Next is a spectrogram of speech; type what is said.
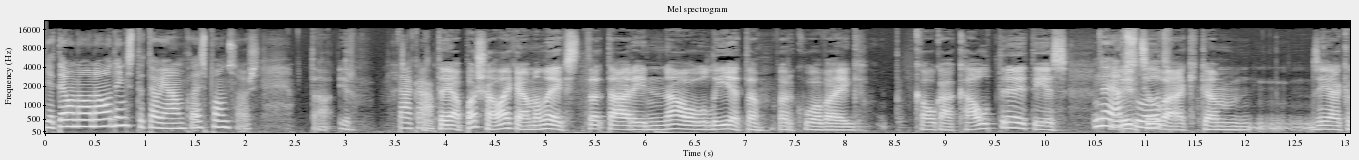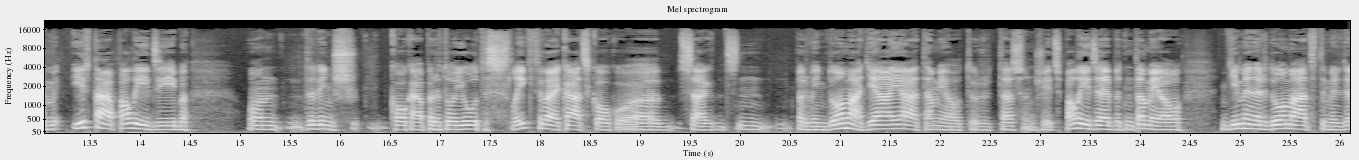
ja tev nav naudas, tad tev jāmeklē sponsors. Tā ir. Tā kā. Tajā pašā laikā man liekas, tā, arī nav lieta, par ko vajag kaut kā kautrēties. Ne, ir cilvēki, kam, zinā, kam ir tā palīdzība, Un viņš kaut kā par to jūtas slikti, vai kāds kaut ko sāk par viņu domāt. Jā, jā, tam jau tur tas un šis palīdzēja, bet nu, tam jau ģimene ir domāta, tam, ir,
